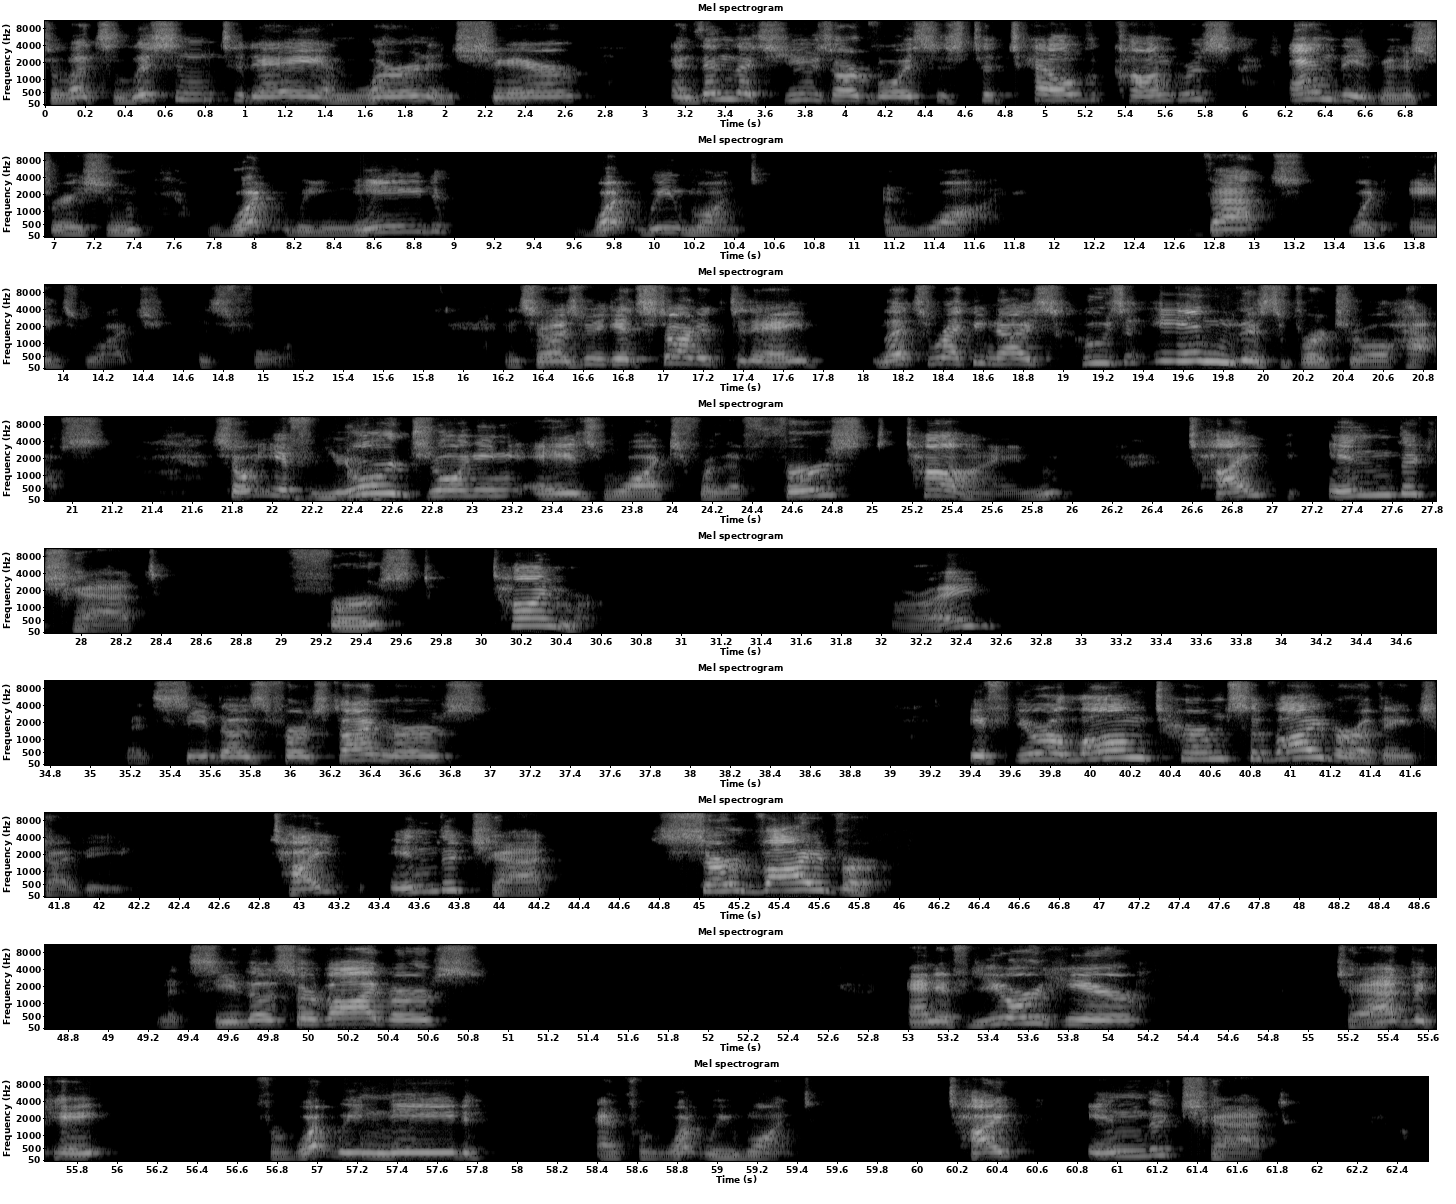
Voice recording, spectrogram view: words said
So let's listen today and learn and share. And then let's use our voices to tell the Congress and the administration what we need what we want and why. That's what AIDS Watch is for. And so as we get started today, let's recognize who's in this virtual house. So if you're joining AIDS Watch for the first time, type in the chat, first timer. All right? Let's see those first timers. If you're a long-term survivor of HIV, type in the chat, survivor. Let's see those survivors. And if you're here to advocate for what we need and for what we want, type in the chat,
